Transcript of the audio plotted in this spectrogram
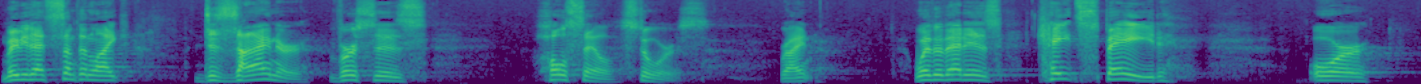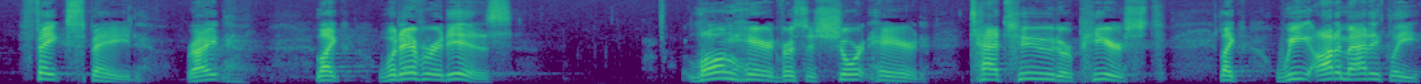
Maybe that's something like designer versus wholesale stores, right? Whether that is Kate Spade or fake Spade, right? Like whatever it is, long haired versus short haired, tattooed or pierced. Like we automatically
